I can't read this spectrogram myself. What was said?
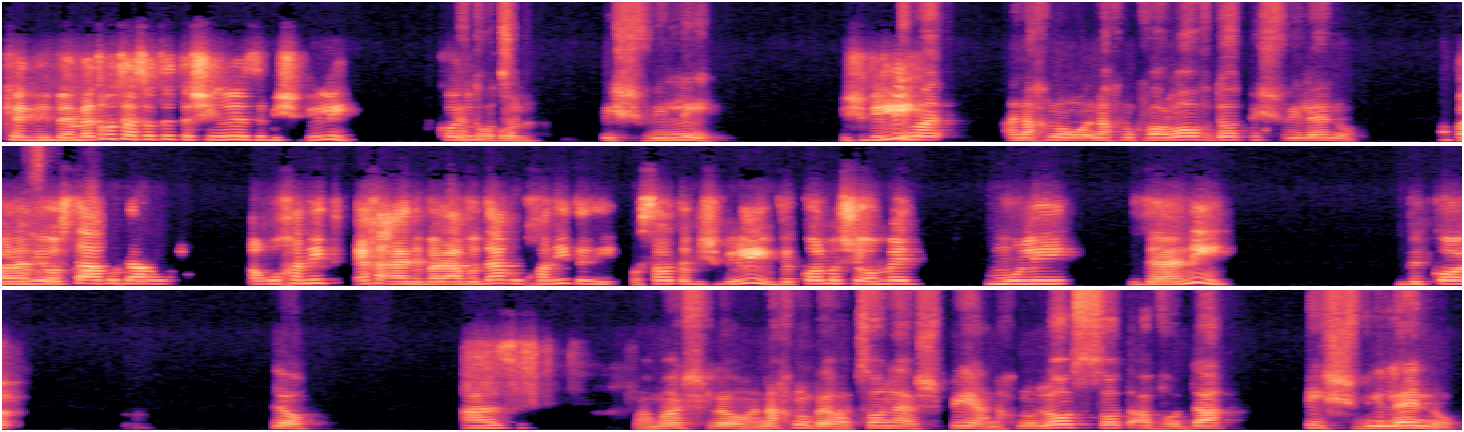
כי אני באמת רוצה לעשות את השינוי הזה בשבילי, קודם רוצה... כל. בשבילי. בשבילי. אנחנו, אנחנו כבר לא עובדות בשבילנו. אבל אני עושה עבודה הרוחנית, איך, אבל העבודה הרוחנית אני עושה אותה בשבילי, וכל מה שעומד מולי זה אני. וכל... לא. אז? ממש לא. אנחנו ברצון להשפיע, אנחנו לא עושות עבודה בשבילנו.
